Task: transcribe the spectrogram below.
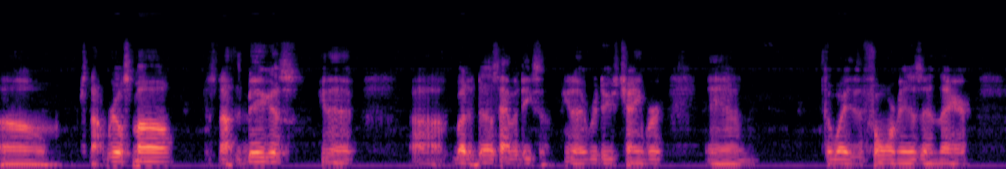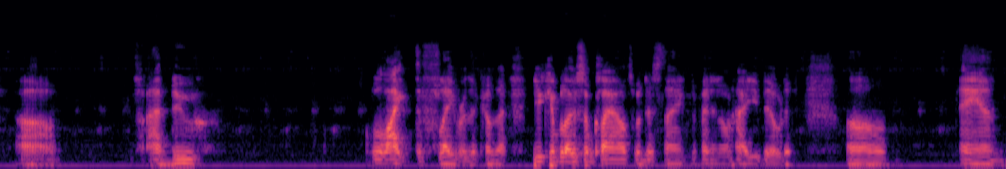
Um, it's not real small. It's not the biggest, you know, uh, but it does have a decent, you know, reduced chamber and the way the form is in there. Uh, I do like the flavor that comes out. You can blow some clouds with this thing depending on how you build it. Um, and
